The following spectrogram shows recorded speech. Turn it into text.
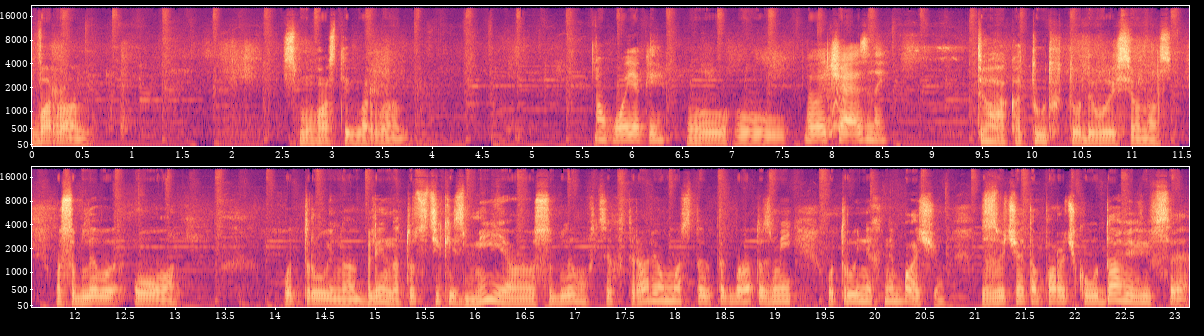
Варан. Смугастий варан. Ого, який Ого. величезний. Так, а тут хто дивися у нас? Особливо. О. Отруйна. Блін, а тут стільки змій, я особливо в цих в тераріумах так, так багато змій отруйних не бачу. Зазвичай там парочку удавів і все.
